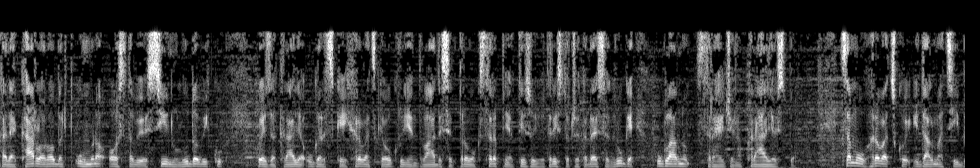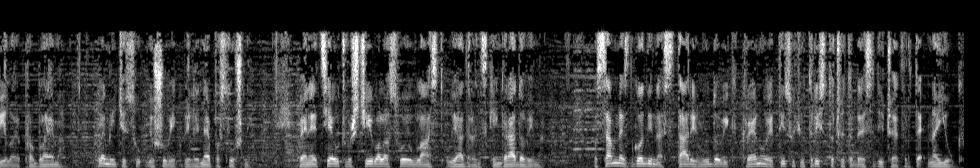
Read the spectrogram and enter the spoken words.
Kada je Karlo Robert umro, ostavio je sinu Ludoviku, koji je za kralja Ugarske i Hrvatske okrunjen 21. srpnja 1342. uglavnom sređeno kraljevstvo. Samo u Hrvatskoj i Dalmaciji bilo je problema. Plemići su još uvijek bili neposlušni. Venecija je učvršćivala svoju vlast u jadranskim gradovima. 18 godina stari Ludovik krenuo je 1344. na jug.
